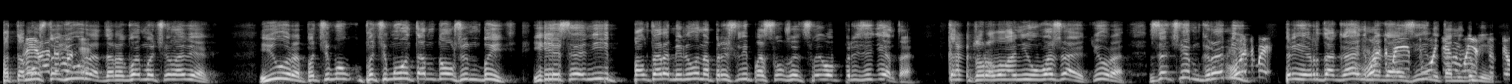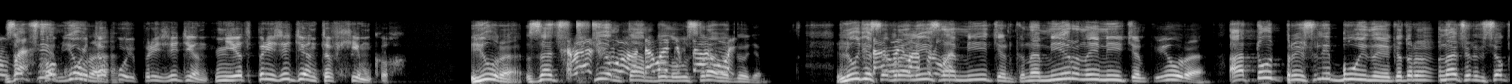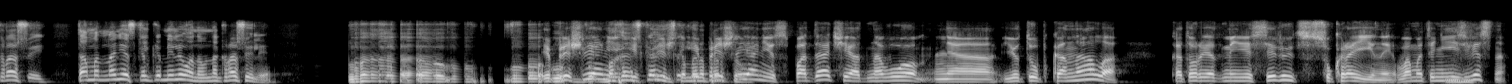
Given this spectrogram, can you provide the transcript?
Потому что, Юра, дорогой мой человек, Юра, почему, почему он там должен быть, если они полтора миллиона пришли послушать своего президента, которого они уважают? Юра, зачем громить вот бы, при Эрдогане вот магазины там и другие? Зачем, Какой Юра? такой президент? Нет президента в Химках. Юра, зачем Хорошо, там было устраивать второй. людям? Люди второй собрались вопрос. на митинг, на мирный митинг, Юра. А тут пришли буйные, которые начали все крошить. Там на несколько миллионов накрошили. и пришли, они, и, пришли, и пришли они с подачи одного э, YouTube-канала, который администрируется с Украины. Вам это неизвестно?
